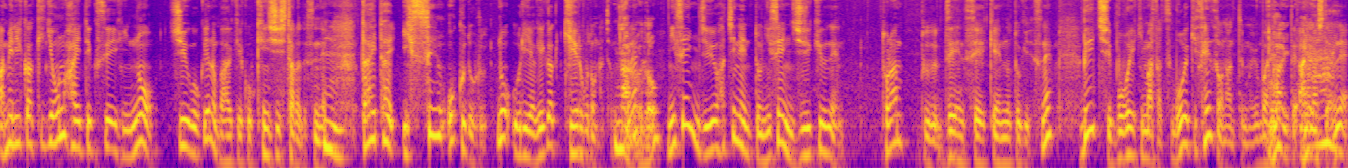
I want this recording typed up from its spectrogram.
アメリカ企業のハイテク製品の中国への売却を禁止したらですね、うん。大体1000億ドルの売り上げが消えることになっちゃうんですよね。なるほど。2018年と2019年トランプ前政権の時ですね。米中貿易摩擦貿易戦争なんても呼ばれてはい。ありましたよね、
